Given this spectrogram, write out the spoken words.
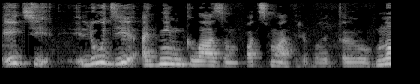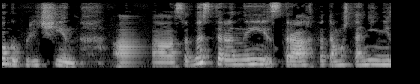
эти, люди одним глазом подсматривают. Э, много причин. А, а, с одной стороны, страх, потому что они не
